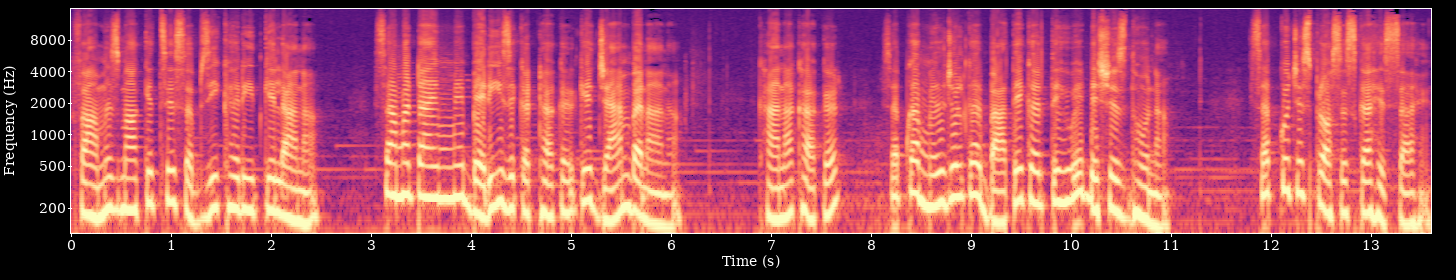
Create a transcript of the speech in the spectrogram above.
फार्मर्स मार्केट से सब्ज़ी खरीद के लाना समर टाइम में बेरीज इकट्ठा करके जैम बनाना, खाना खाकर सबका मिलजुल कर बातें करते हुए डिशेस धोना। सब कुछ इस प्रोसेस का हिस्सा है।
